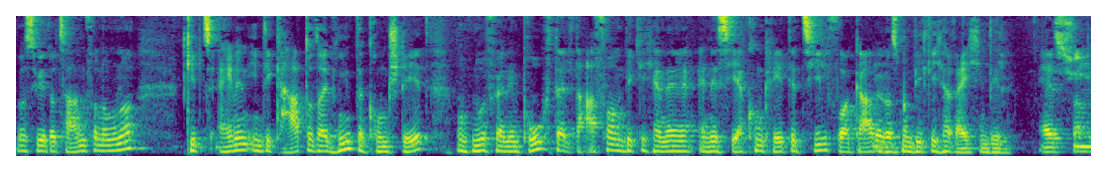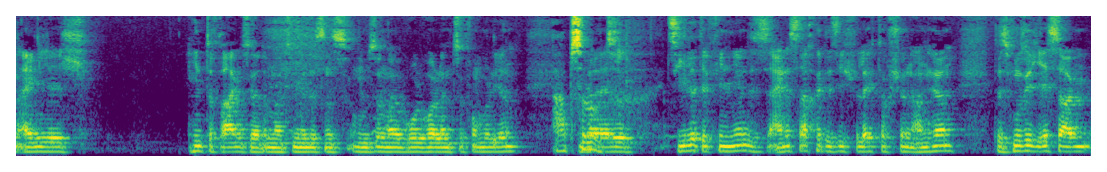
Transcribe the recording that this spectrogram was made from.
was wir da zahlen von UNO, gibt es einen Indikator, der im Hintergrund steht und nur für einen Bruchteil davon wirklich eine, eine sehr konkrete Zielvorgabe, mhm. was man wirklich erreichen will. Er ist schon eigentlich hinterfragenswert, einmal zumindest um so mal wohlwollend zu formulieren. Absolut. Weil Ziele definieren, das ist eine Sache, die sich vielleicht auch schön anhören. Das muss ich eh sagen,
